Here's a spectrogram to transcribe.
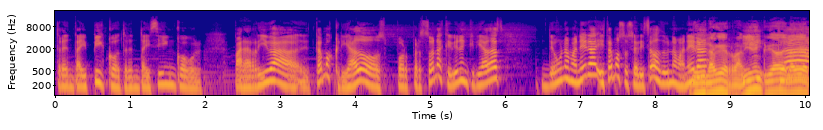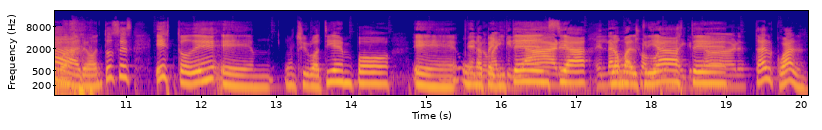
treinta y pico, treinta y cinco para arriba, estamos criados por personas que vienen criadas de una manera y estamos socializados de una manera. Desde la guerra, vienen Y criados de la guerra. Claro, entonces esto de eh, un chivo a tiempo, eh, una no penitencia, malcriar, lo amor malcriaste, tal cual.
